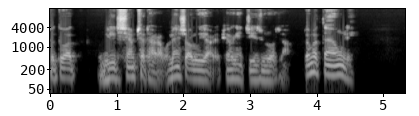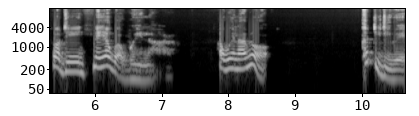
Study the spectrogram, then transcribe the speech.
ဆိုတော့သူကလီရှမ်းဖြတ်ထားတာပေါ့လမ်းလျှောက်လို့ရတယ်ဖျားခင်ကျေးဇူးတော်ကြောင့်ဒါပေမဲ့တန်အောင်လေ ဆိုတော့ဒီနှစ်ယောက်ကဝင်လာတာဟာဝင်လာပြီးတော့ခက်တီတီပဲ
